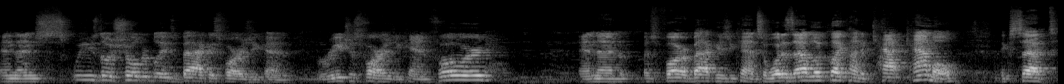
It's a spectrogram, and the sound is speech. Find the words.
and then squeeze those shoulder blades back as far as you can. Reach as far as you can forward, and then as far back as you can. So what does that look like? Kind of cat camel, except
